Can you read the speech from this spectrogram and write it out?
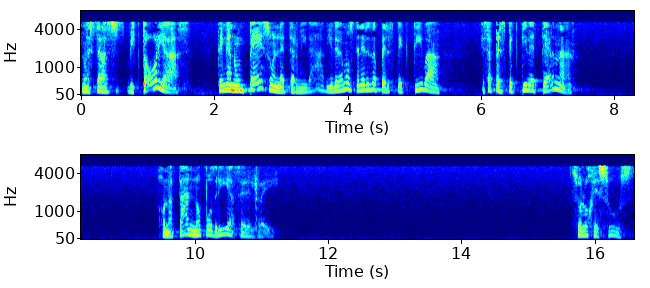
nuestras victorias tengan un peso en la eternidad y debemos tener esa perspectiva, esa perspectiva eterna. Jonatán no podría ser el rey. Solo Jesús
